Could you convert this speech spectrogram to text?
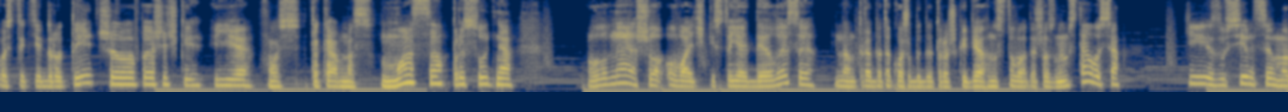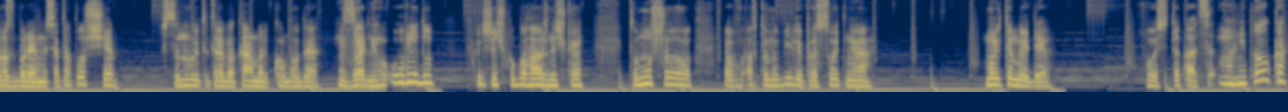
ось такі дроти ЧВПшечки є. Ось така в нас маса присутня. Головне, що овальчики стоять ДЛС. Нам треба також буде трошки діагностувати, що з ним сталося. І з усім цим ми розберемося. Також ще встановити треба камерку буде з заднього огляду в кришечку багажничка, тому що в автомобілі присутня мультимедіа. Ось така це магнітолка,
